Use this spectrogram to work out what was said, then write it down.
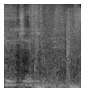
Executed.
